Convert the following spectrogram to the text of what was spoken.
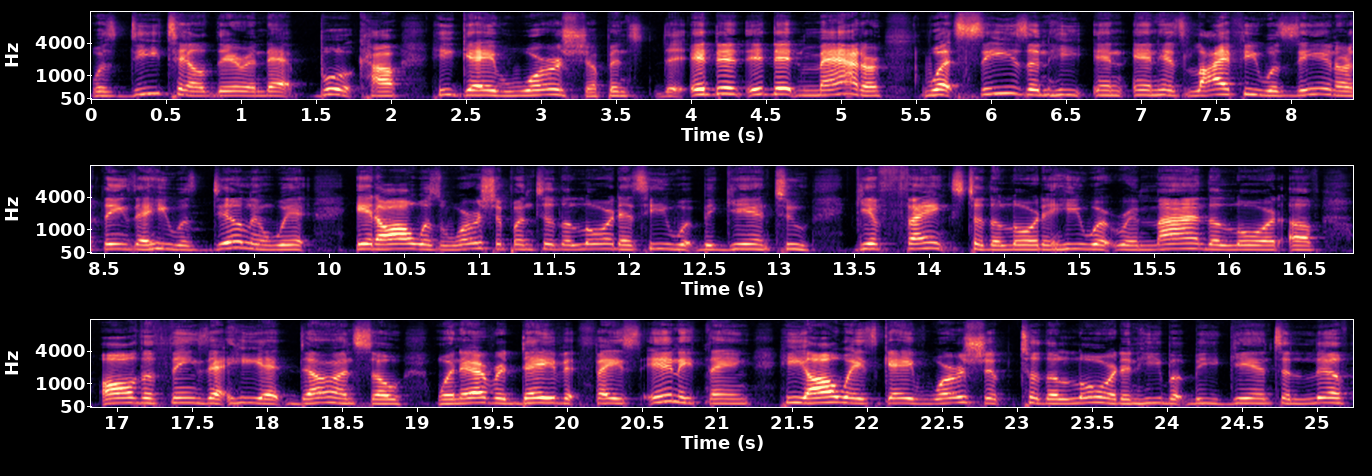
was detailed there in that book, how he gave worship. And it did it didn't matter what season he in, in his life he was in or things that he was dealing with. It all was worship unto the Lord as he would begin to give thanks to the Lord and he would remind the Lord of all the things that he had done. So whenever David faced anything, he always gave worship to the Lord and he would begin to lift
